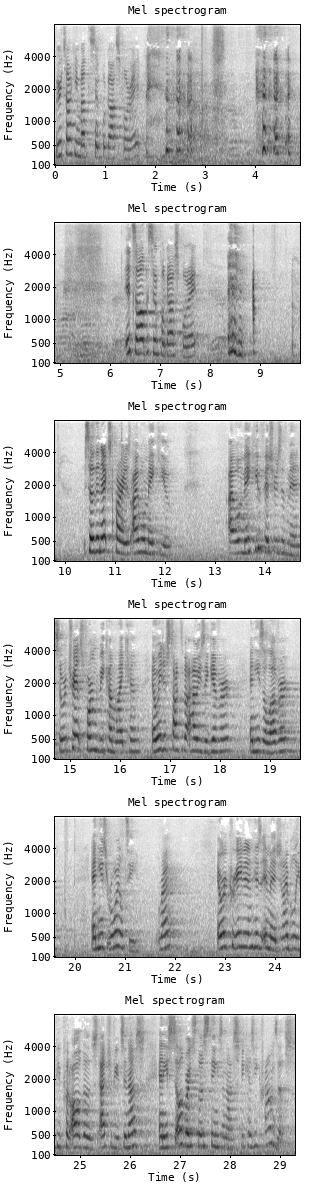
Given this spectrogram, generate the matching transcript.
We were talking about the simple gospel, right? it's all the simple gospel, right? so the next part is I will make you. I will make you fishers of men. So we're transformed to become like him. And we just talked about how he's a giver and he's a lover and he's royalty, right? And we're created in his image. And I believe he put all those attributes in us and he celebrates those things in us because he crowns us.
